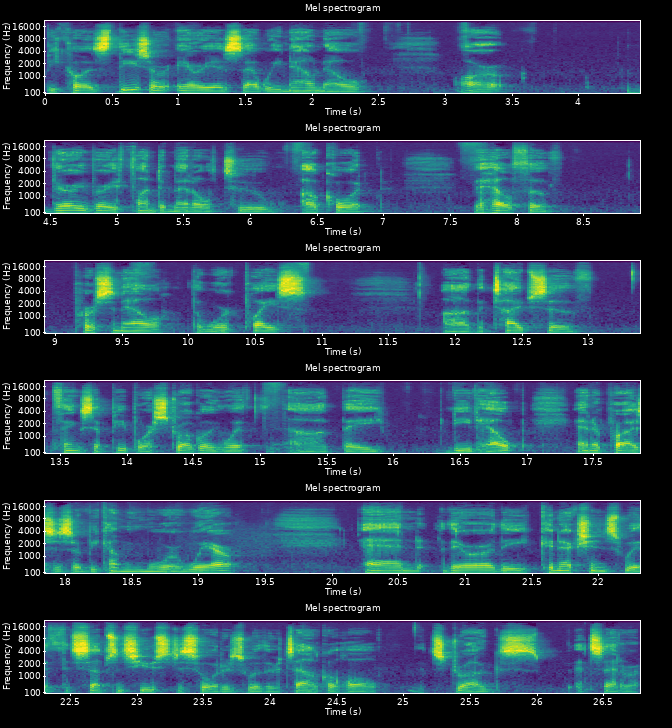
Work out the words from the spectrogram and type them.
because these are areas that we now know are very, very fundamental to, I'll call it, the health of personnel, the workplace, uh, the types of things that people are struggling with. Uh, they need help. Enterprises are becoming more aware. And there are the connections with substance use disorders, whether it's alcohol, it's drugs, etc.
